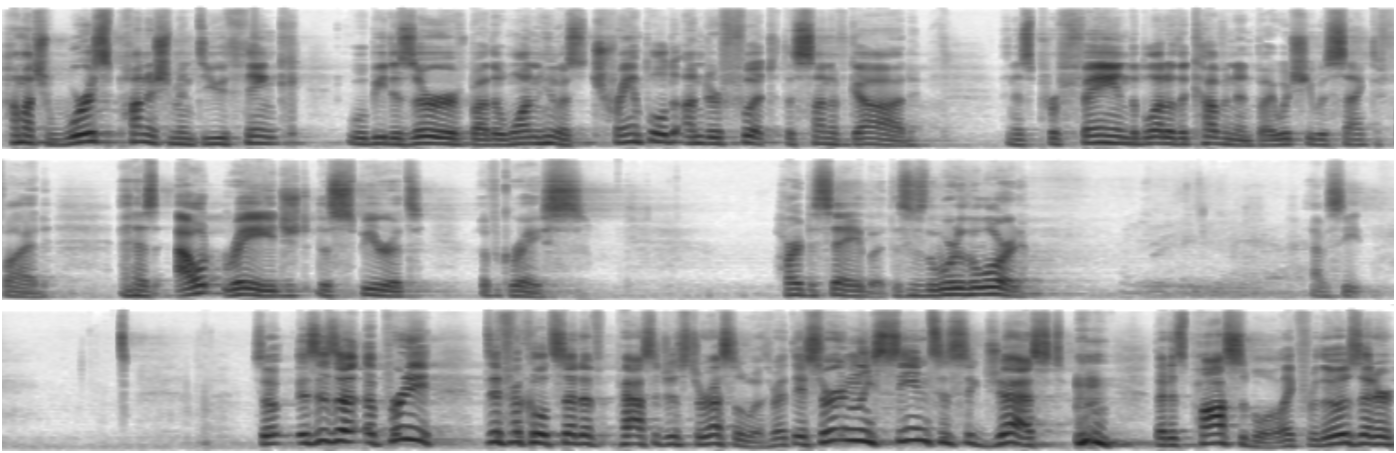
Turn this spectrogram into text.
How much worse punishment do you think will be deserved by the one who has trampled underfoot the Son of God and has profaned the blood of the covenant by which he was sanctified and has outraged the Spirit of grace? Hard to say, but this is the word of the Lord. Have a seat. So, this is a, a pretty difficult set of passages to wrestle with, right? They certainly seem to suggest that it's possible. Like for those that are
